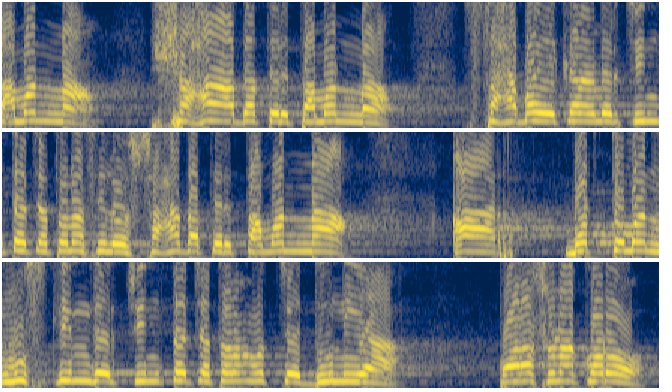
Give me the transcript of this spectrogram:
তামান্না, শাহাদাতের তামান্না। সাহাবায়ে কেরামের চিন্তা চেতনা ছিল শাহাদাতের তামান্না। আর বর্তমান মুসলিমদের চিন্তা চেতনা হচ্ছে দুনিয়া। পড়াশোনা করো,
